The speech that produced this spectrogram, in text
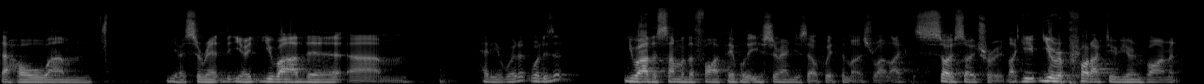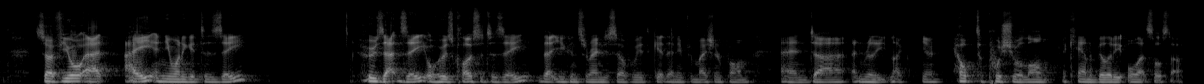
that whole um, you know surround you know you are the um, how do you word it? What is it? You are the sum of the five people that you surround yourself with the most right? Like so so true. Like you, you're a product of your environment. So if you're at A and you want to get to Z, who's at Z or who's closer to Z that you can surround yourself with, get that information from, and uh, and really like you know help to push you along, accountability, all that sort of stuff.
